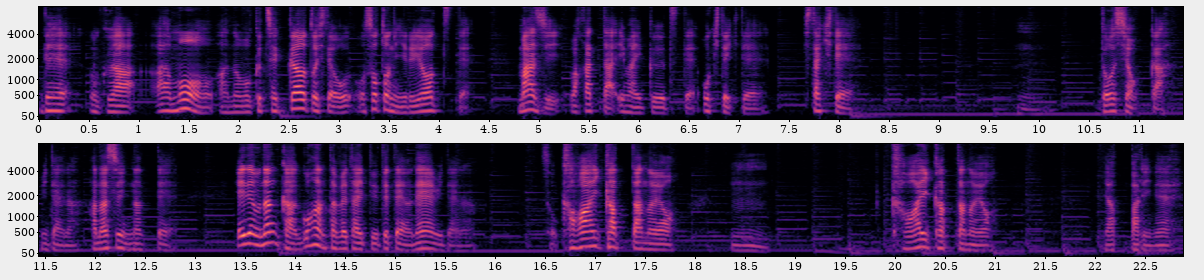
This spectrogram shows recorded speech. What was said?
で僕が「あもうあの僕チェックアウトしてお外にいるよ」っつって「マジ分かった今行く」っつって起きてきて下来てうんどうしよっかみたいな話になってえでもなんかご飯食べたいって言ってたよねみたいな。そう可愛かったのよ。うん。可愛かったのよ。やっぱりね、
